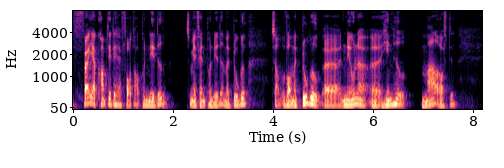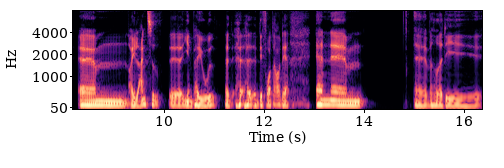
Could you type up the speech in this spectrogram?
før jeg kom til det her foredrag på nettet, som jeg fandt på nettet af McDougall, som, hvor McDougall øh, nævner øh, Hindhed meget ofte, øhm, og i lang tid øh, i en periode, øh, det foredrag der, han, øh, øh, hvad hedder det,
